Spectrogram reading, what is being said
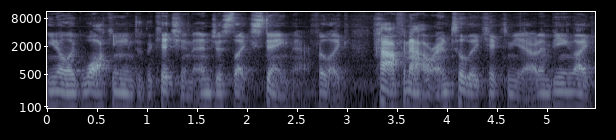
you know like walking into the kitchen and just like staying there for like half an hour until they kicked me out and being like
